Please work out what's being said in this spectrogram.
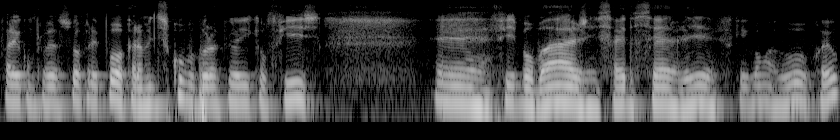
falei com o professor, falei, pô, cara, me desculpa por aquilo aí que eu fiz. É, fiz bobagem, saí do sério ali, fiquei igual maluco. Aí eu,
